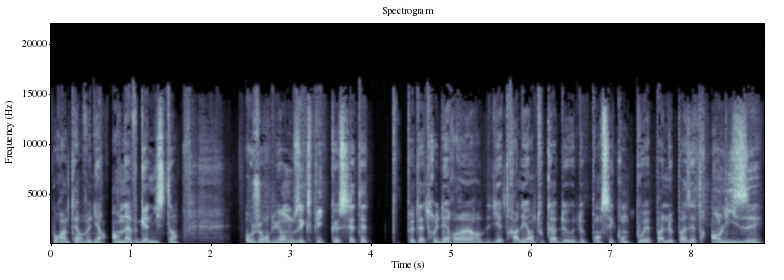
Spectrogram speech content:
pour intervenir en Afghanistan. Aujourd'hui, on nous explique que c'était peut-être une erreur d'y être allé, en tout cas de, penser qu'on ne pouvait pas ne pas être enlisé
